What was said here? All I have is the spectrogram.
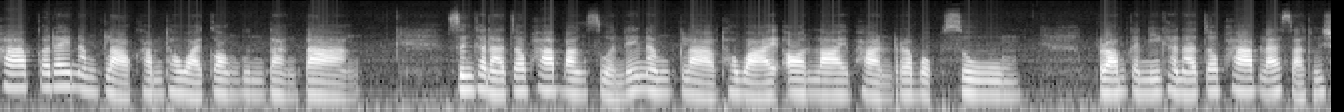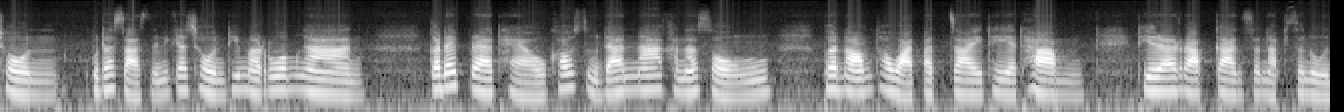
ภาพก็ได้นำกล่าวคำถวายกองบุญต่างๆ ซึ่งคณะเจ้าภาพบางส่วนได้นำกล่าวถวายออนไลน์ผ่านระบบซูมพร้อมกันนี้คณะเจ้าภาพและสาธุชน พุทธศาสนิกชนที่มาร่วมงาน ก็ได้แปรแถวเข้าสู่ด้านหน้าคณะสงฆ์เพื่อน้อมถวายปัจจัยเทยธรรม ที่ได้รับการสนับสนุน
